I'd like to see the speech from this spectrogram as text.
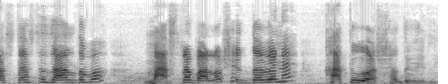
আস্তে আস্তে জাল দেবো। মাছটা ভালো সেদ্ধ হবে না খাতু আর হবে না।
